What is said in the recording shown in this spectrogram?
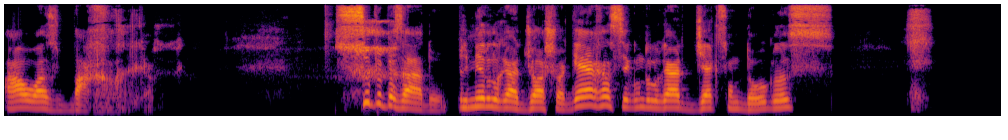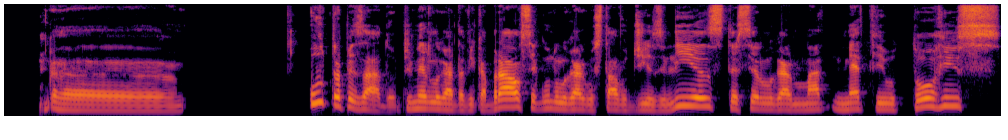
Al-Asbach. Super pesado. Primeiro lugar, Joshua Guerra. Segundo lugar, Jackson Douglas. Uh... Ultra pesado. Primeiro lugar, Davi Cabral. Segundo lugar, Gustavo Dias Elias. Terceiro lugar, Matthew Torres.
